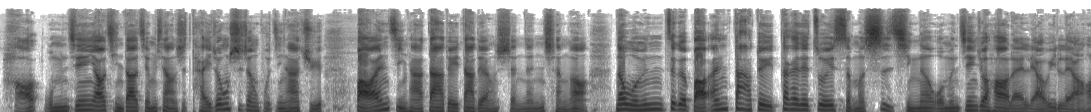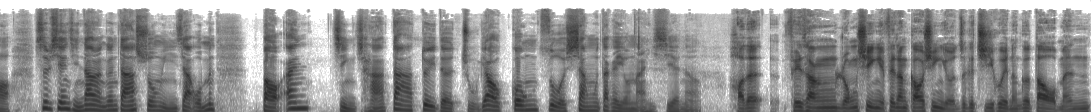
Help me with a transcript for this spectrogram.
好，我们今天邀请到节目现场是台中市政府警察局保安警察大队大队长沈能成哦。那我们这个保安大队大概在做些什么事情呢？我们今天就好好来聊一聊哈、哦。是不是先请大队长跟大家说明一下，我们保安警察大队的主要工作项目大概有哪一些呢？好的，非常荣幸，也非常高兴有这个机会能够到我们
